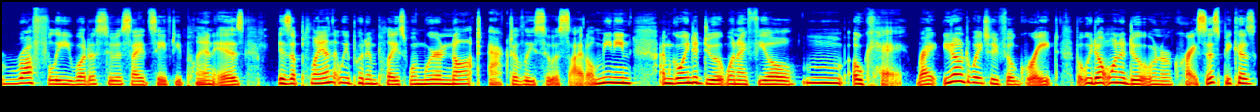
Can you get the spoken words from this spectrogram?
roughly what a suicide safety plan is is a plan that we put in place when we're not actively suicidal meaning i'm going to do it when i feel mm, okay right you don't have to wait till you feel great but we don't want to do it when we're in crisis because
